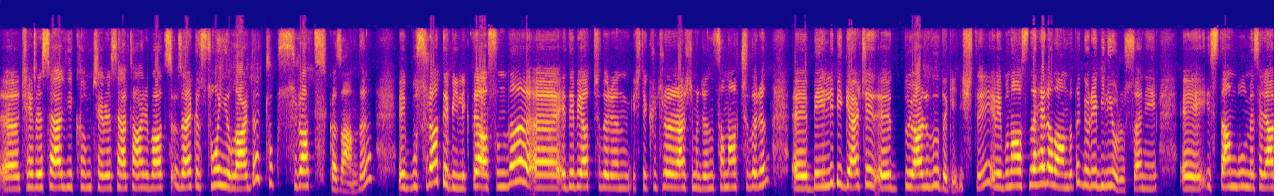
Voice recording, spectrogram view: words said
e, çevresel yıkım, çevresel tahribat özellikle son yıllarda çok sürat kazandı. Ve bu süratle birlikte aslında e, edebiyatçıların, işte kültürel araştırmacıların, sanatçıların e, belli bir gerçek e, duyarlılığı da gelişti. Ve bunu aslında her alanda da görebiliyoruz. Hani e, İstanbul mesela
